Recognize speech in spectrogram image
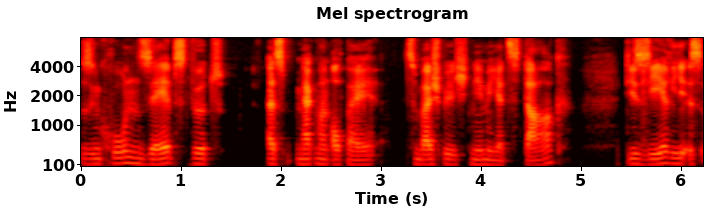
Synchronen selbst wird, das merkt man auch bei, zum Beispiel, ich nehme jetzt Dark. Die Serie ist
